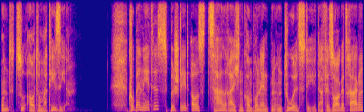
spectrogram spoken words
und zu automatisieren. Kubernetes besteht aus zahlreichen Komponenten und Tools, die dafür Sorge tragen,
